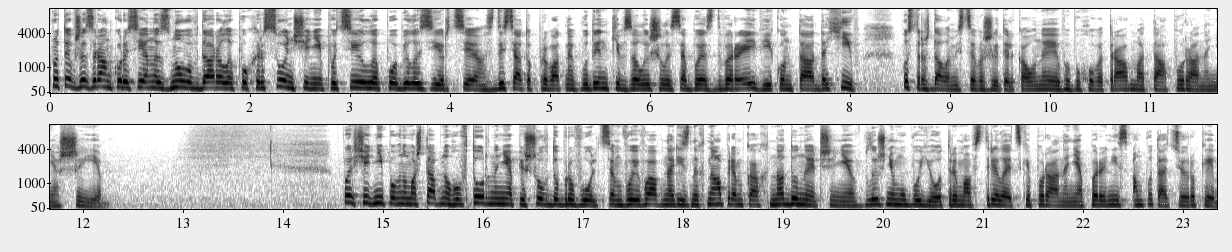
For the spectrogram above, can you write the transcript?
Проте вже зранку росіяни знову вдарили по Херсонщині, поцілили по Білозірці. З десяток приватних будинків залишилися без дверей, вікон та дахів. Постраждала місцева жителька. У неї вибухова травма та поранення шиї. Перші дні повномасштабного вторгнення пішов добровольцем. Воював на різних напрямках на Донеччині. В ближньому бою отримав стрілецьке поранення, переніс ампутацію руки.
